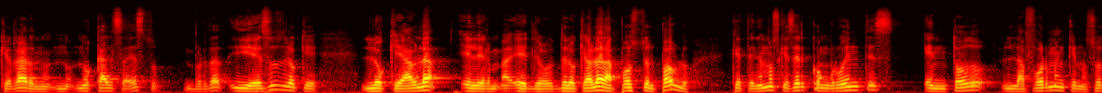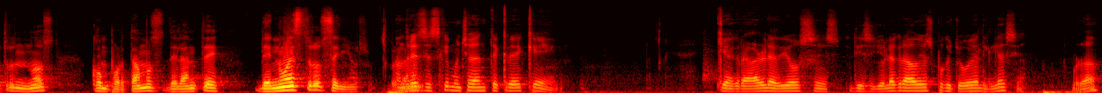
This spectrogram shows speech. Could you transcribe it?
qué raro, no, no, no calza esto, ¿verdad? Y eso es lo que, lo que habla el, eh, de lo que habla el apóstol Pablo, que tenemos que ser congruentes en toda la forma en que nosotros nos comportamos delante de nuestro Señor. Andrés, es que mucha gente cree que, que agradarle a Dios es, dice, yo le agrado a Dios porque yo voy a la iglesia, ¿verdad?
